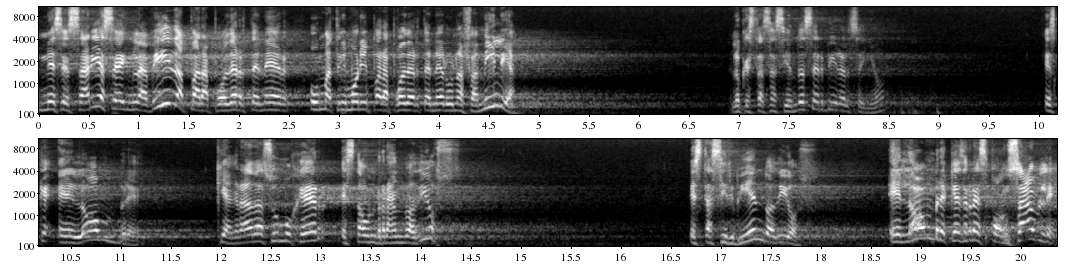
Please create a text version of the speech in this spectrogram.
necesarias en la vida para poder tener un matrimonio y para poder tener una familia. Lo que estás haciendo es servir al Señor. Es que el hombre que agrada a su mujer está honrando a Dios. Está sirviendo a Dios. El hombre que es responsable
